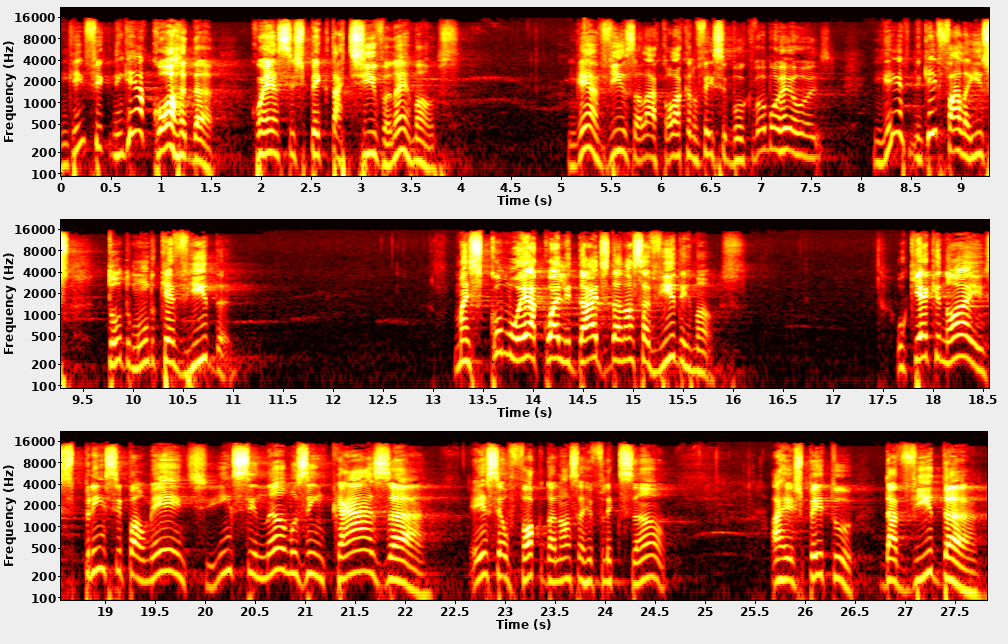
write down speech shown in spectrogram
Ninguém, fica, ninguém acorda com essa expectativa, né, irmãos? Ninguém avisa lá, coloca no Facebook, vou morrer hoje. Ninguém, ninguém fala isso. Todo mundo quer vida. Mas como é a qualidade da nossa vida, irmãos? O que é que nós, principalmente, ensinamos em casa? Esse é o foco da nossa reflexão a respeito da vida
